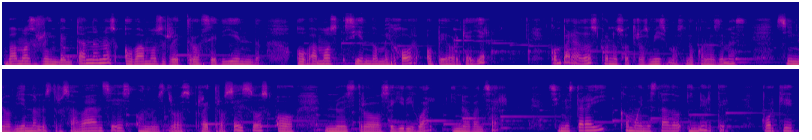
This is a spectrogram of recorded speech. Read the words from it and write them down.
Vamos reinventándonos o vamos retrocediendo o vamos siendo mejor o peor que ayer comparados con nosotros mismos, no con los demás, sino viendo nuestros avances o nuestros retrocesos o nuestro seguir igual y no avanzar, sino estar ahí como en estado inerte, porque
